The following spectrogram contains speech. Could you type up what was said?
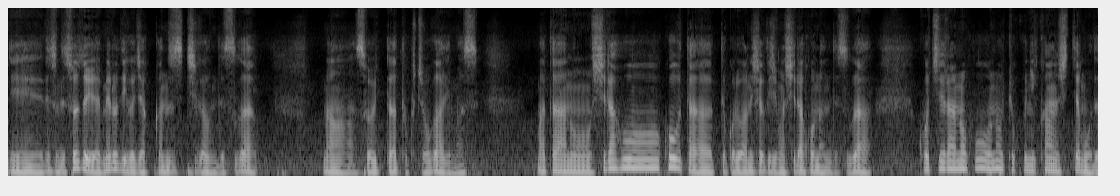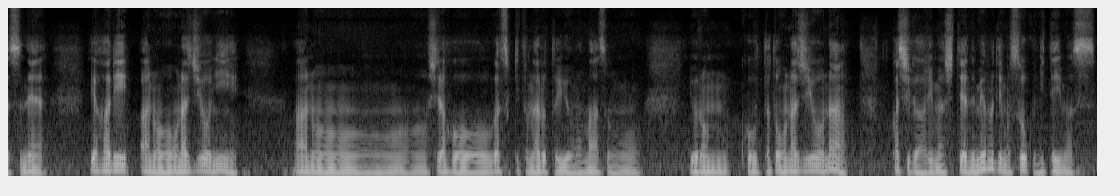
えー、ですので、それぞれメロディーが若干ずつ違うんですが、まあ、そういった特徴があります。また、あの、白穂小歌ってこれは西垣島白穂なんですが、こちらの方の曲に関してもですね、やはり、あの、同じように、あの白穂が好きとなるというような、まあ、その、世論小歌と同じような歌詞がありまして、で、メロディーもすごく似ています。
